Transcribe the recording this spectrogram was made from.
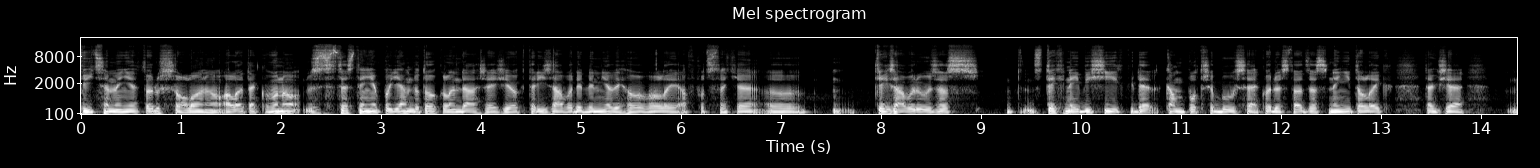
Víceméně to jdu solo, no, ale tak ono, se stejně podívám do toho kalendáře, že jo, který závody by mě vyhovovaly a v podstatě těch závodů zase z těch nejvyšších, kde, kam potřebuju se jako dostat, zase není tolik, takže uh,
